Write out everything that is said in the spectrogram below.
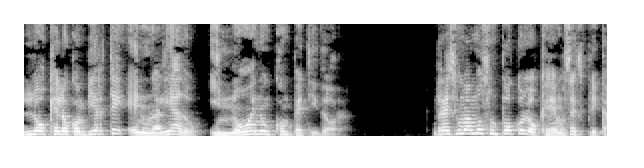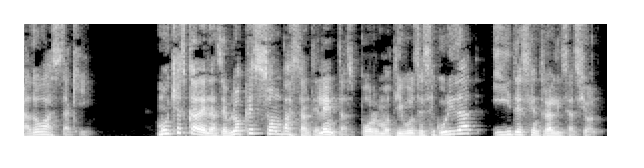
lo que lo convierte en un aliado y no en un competidor. Resumamos un poco lo que hemos explicado hasta aquí. Muchas cadenas de bloques son bastante lentas por motivos de seguridad y descentralización.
